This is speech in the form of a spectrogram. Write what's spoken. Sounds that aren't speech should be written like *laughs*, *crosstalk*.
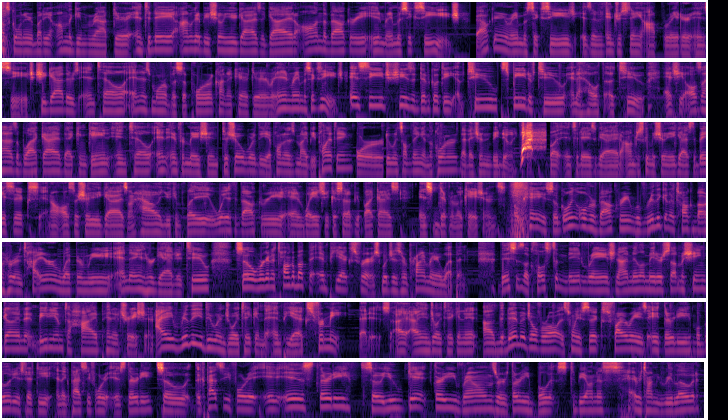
How's it going everybody? I'm the Gaming Raptor and today I'm going to be showing you guys a guide on the Valkyrie in Rainbow Six Siege. Valkyrie in Rainbow Six Siege is an interesting operator in Siege. She gathers intel and is more of a support kind of character in Rainbow Six Siege. In Siege, she has a difficulty of 2, speed of 2, and a health of 2. And she also has a black eye that can gain intel and information to show where the opponents might be planting or doing something in the corner that they shouldn't be doing. What? But in today's guide, I'm just going to be showing you guys the basics and I'll also show you guys on how you can play with Valkyrie and ways you can set up your black eyes in some different locations. Okay, so going over Valkyrie, we're really going to talk about her entire weaponry and then her gadget too. So we're going to talk about the MPX first, which is her primary weapon. This is a close to mid-range 9mm submachine gun, medium to high penetration. I really do enjoy taking the MPX for me that is. I, I enjoy taking it. Uh, the damage overall is 26, fire rate is 830, mobility is 50, and the capacity for it is 30. So the capacity for it, it is 30. So you get 30 rounds or 30 bullets, to be honest, every time you reload.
